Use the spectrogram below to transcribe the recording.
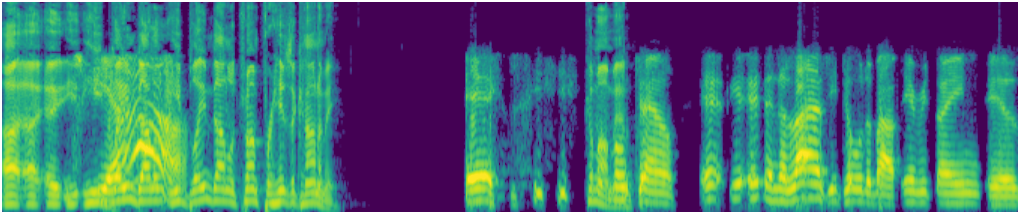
Uh, uh, he he Yeah. blamed Donald. He blamed Donald Trump for his economy. Eh, Come on, man. Motown. And, and the lies he told about everything is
